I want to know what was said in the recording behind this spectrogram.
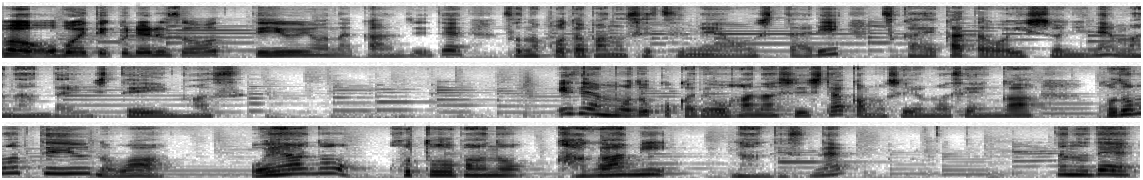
葉を覚えてくれるぞっていうような感じでその言葉の説明をしたり使い方を一緒にね学んだりしています。以前もどこかでお話ししたかもしれませんが子供っていうのは親の言葉の鏡なんですね。なので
